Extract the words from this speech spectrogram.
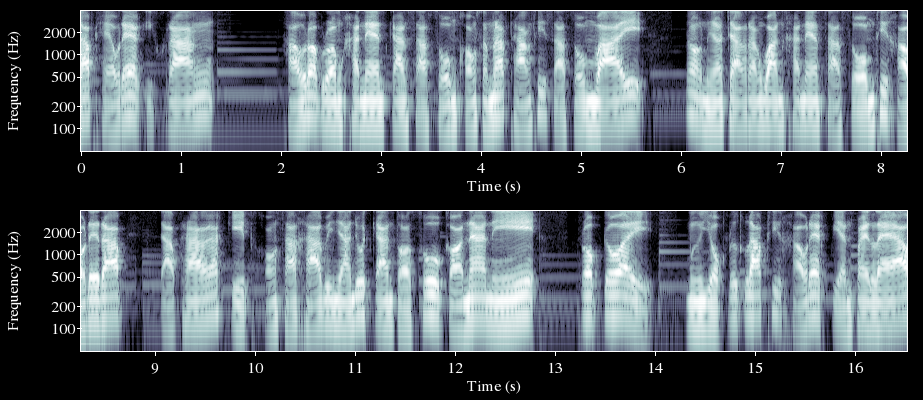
ลัพธ์แถวแรกอีกครั้ง เขารวบรวมคะแนนการสะสมของสำนักถังที่สะสมไว้ นอกเหนือจากรางวัลคะแนนสะสมที่เขาได้รับ จากภารกิจของสาขาวิญญาณยุทธการต่อสู้ก่อนหน้านี้รบด้วย มือหยกลึกลับที่เขาแลกเปลี่ยนไปแล้ว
